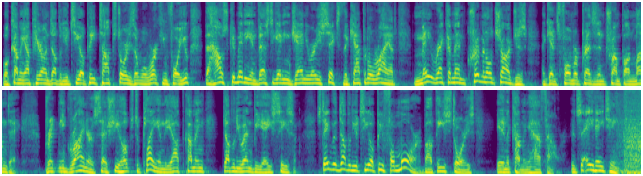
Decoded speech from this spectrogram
Well, coming up here on WTOP, top stories that we're working for you. The House committee investigating January 6th, the Capitol riot, may recommend criminal charges against former President Trump on Monday. Brittney Griner says she hopes to play in the upcoming WNBA season. Stay with WTOP for more about these stories in the coming half hour. It's 818.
